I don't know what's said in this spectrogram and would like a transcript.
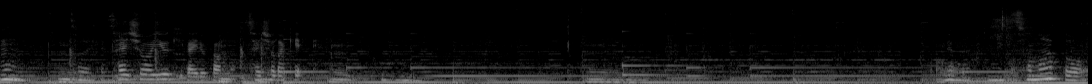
うん、うん。そうですね。最初は勇気がいるかも、うん。最初だけ。うん。うん。でも、その後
